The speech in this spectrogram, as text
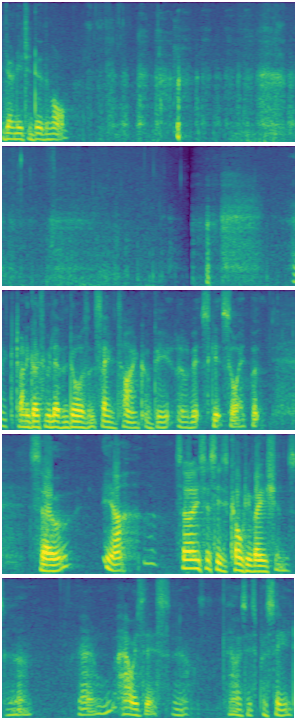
You don't need to do them all. Trying to go through 11 doors at the same time could be a little bit schizoid. But so, yeah, so it's just these cultivations. Uh, uh, how is this? You know, how does this proceed?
